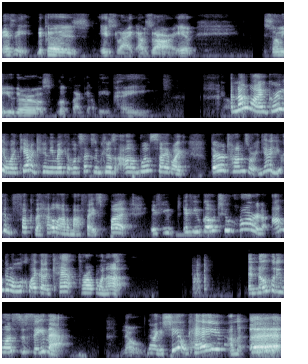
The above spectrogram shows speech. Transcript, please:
That's it. Because it's like I'm sorry if some of you girls look like y'all being paid. No, I agree. Like, yeah, can you make it look sexy? Because I will say, like, there are times where, yeah, you can fuck the hell out of my face, but if you if you go too hard, I'm gonna look like a cat throwing up, and nobody wants to see that. No. They're like, is she okay? I'm like, Ugh.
